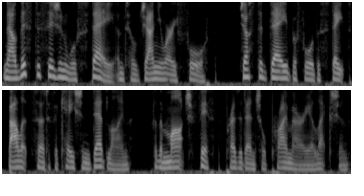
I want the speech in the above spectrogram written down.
Now, this decision will stay until January 4th, just a day before the state's ballot certification deadline for the March 5th presidential primary election.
